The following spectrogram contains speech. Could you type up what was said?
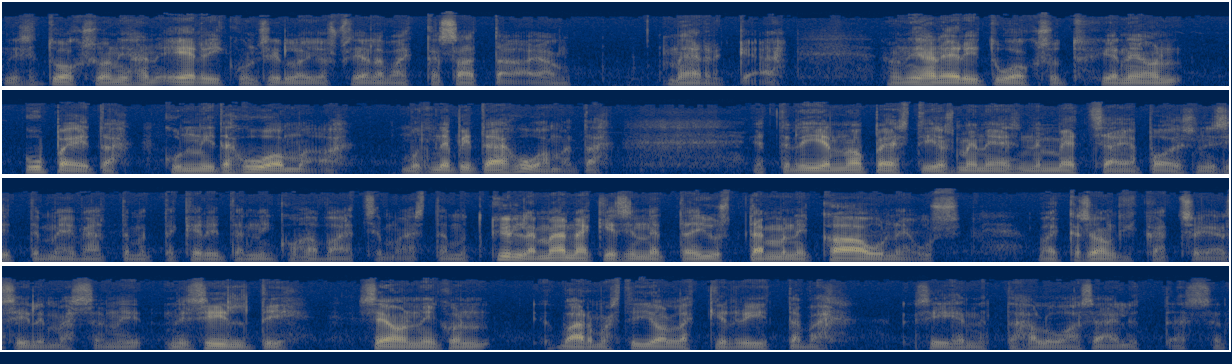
niin se tuoksu on ihan eri kuin silloin, jos siellä vaikka sataa ja on märkää. Ne on ihan eri tuoksut ja ne on upeita, kun niitä huomaa, mutta ne pitää huomata. Että liian nopeasti, jos menee sinne metsään ja pois, niin sitten me ei välttämättä keritä niin kuin havaitsemaan sitä. Mutta kyllä mä näkisin, että just tämmöinen kauneus, vaikka se onkin katsojan silmässä, niin, niin silti se on niin kuin varmasti jollekin riittävä siihen, että haluaa säilyttää sen.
